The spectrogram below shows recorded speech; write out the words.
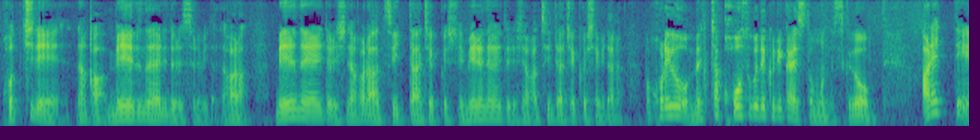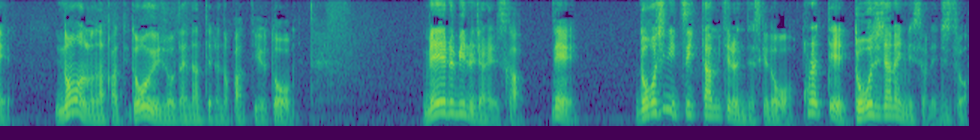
こっちでなんかメールのやり取りするみたいな。だからメールのやり取りしながらツイッターチェックして、メールのやり取りしながらツイッターチェックしてみたいな。これをめっちゃ高速で繰り返すと思うんですけど、あれって脳の中ってどういう状態になってるのかっていうと、メール見るじゃないですか。で、同時にツイッター見てるんですけど、これって同時じゃないんですよね、実は。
